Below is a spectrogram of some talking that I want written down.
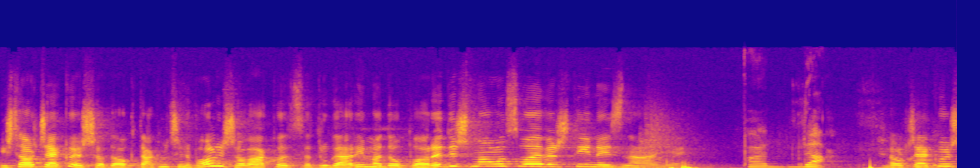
I šta očekuješ od ovog takmičenja? Voliš ovako sa drugarima da uporediš malo svoje veštine i znanje? Pa da. Jel očekuješ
